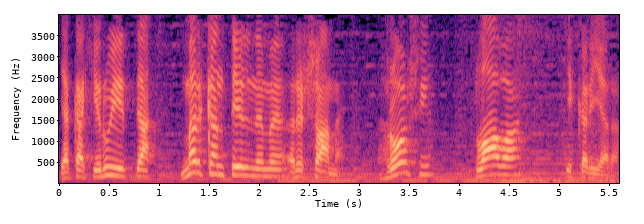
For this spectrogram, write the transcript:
яка керується меркантильними речами: гроші, слава і кар'єра.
